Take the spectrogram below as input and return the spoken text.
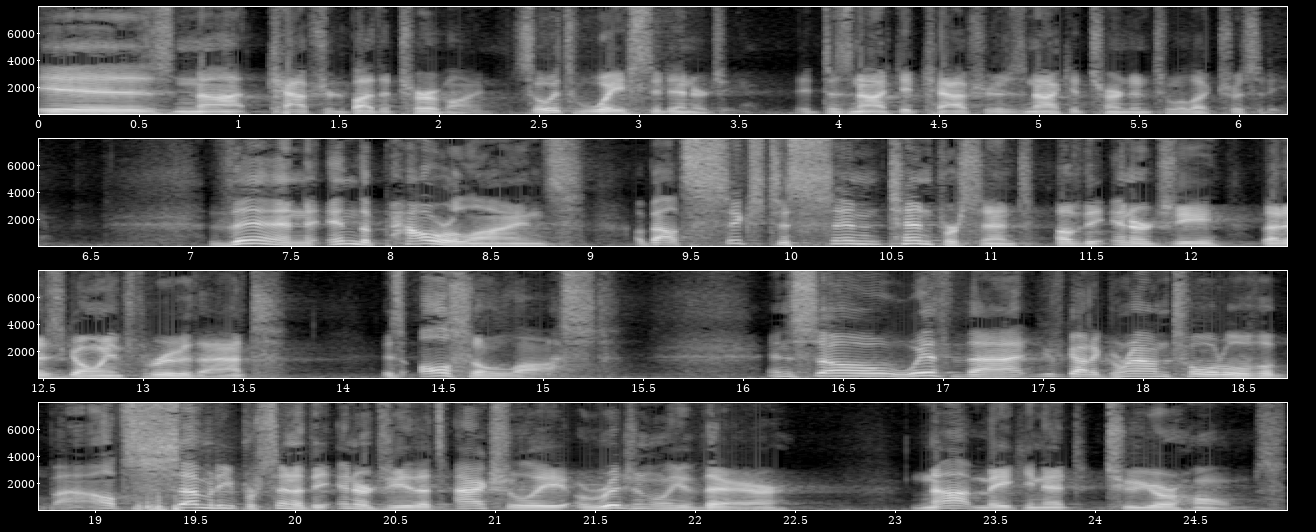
is not captured by the turbine. So it's wasted energy. It does not get captured, it does not get turned into electricity. Then, in the power lines, about 6 to 10% of the energy that is going through that is also lost. And so, with that, you've got a ground total of about 70% of the energy that's actually originally there, not making it to your homes.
